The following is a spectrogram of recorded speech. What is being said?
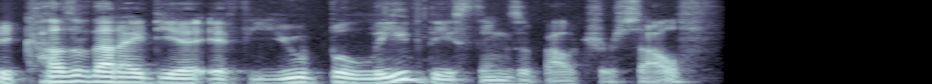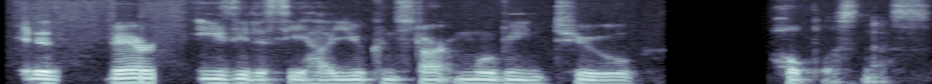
Because of that idea, if you believe these things about yourself, it is very easy to see how you can start moving to hopelessness.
